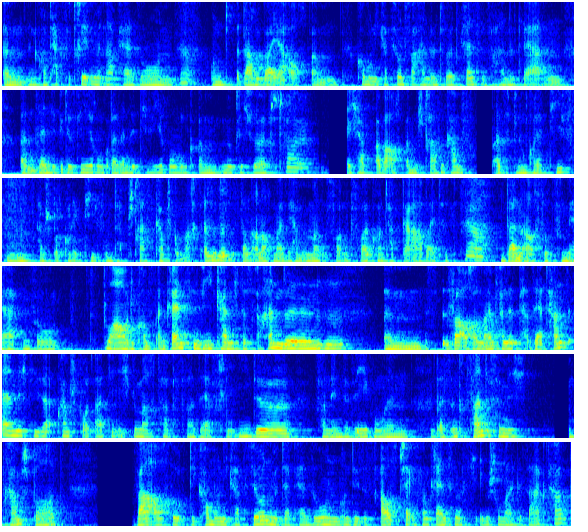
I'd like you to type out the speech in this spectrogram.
ähm, in Kontakt zu treten mit einer Person ja. und darüber ja auch ähm, Kommunikation verhandelt wird, Grenzen verhandelt werden, ähm, Sensibilisierung oder Sensitivierung ähm, möglich wird. Total. Ich habe aber auch im Straßenkampf, also ich bin im Kollektiv, im Kampfsportkollektiv und habe Straßenkampf gemacht. Also mhm. das ist dann auch nochmal, wir haben immer sofort mit Vollkontakt gearbeitet. Ja. Und dann auch so zu merken, so, wow, du kommst an Grenzen, wie kann ich das verhandeln? Mhm. Ähm, es, es, war auch in meinem Falle sehr tanzähnlich, diese Kampfsportart, die ich gemacht habe. Es war sehr fluide von den Bewegungen. Das Interessante für mich im Kampfsport war auch so die Kommunikation mit der Person und dieses Auschecken von Grenzen, was ich eben schon mal gesagt habe,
